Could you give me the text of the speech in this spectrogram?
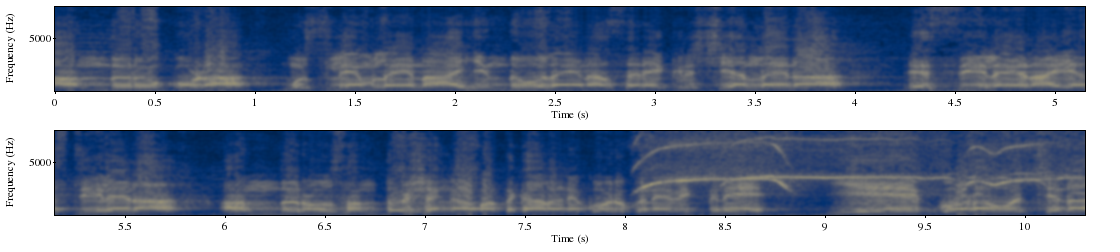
అందరూ కూడా ముస్లింలైనా హిందువులైనా సరే క్రిస్టియన్లైనా ఎస్సీలైనా ఎస్టీలైనా అందరూ సంతోషంగా బతకాలని కోరుకునే వ్యక్తిని ఏ గొడవ వచ్చినా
